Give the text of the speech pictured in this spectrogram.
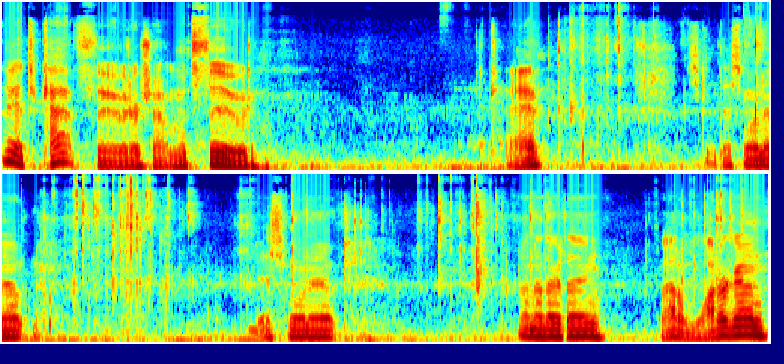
It's cat food or something. It's food. Okay. Let's get this one out. This one out. Another thing. Is that a water gun?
